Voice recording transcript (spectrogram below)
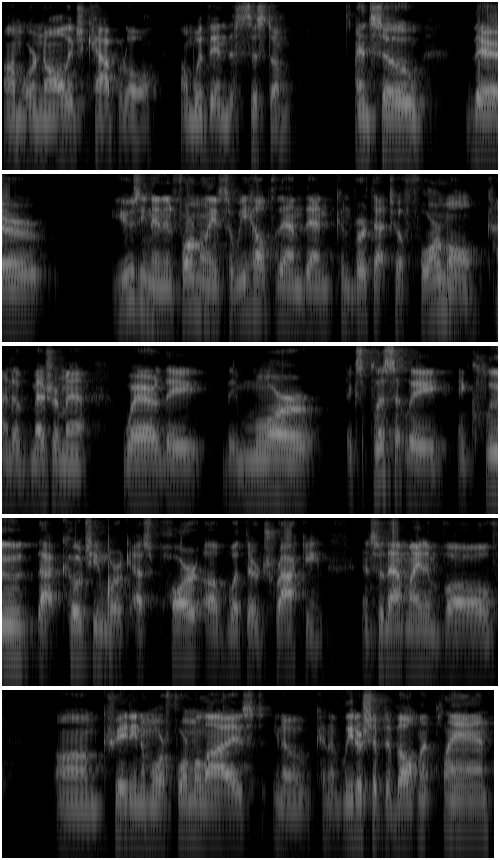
um, or knowledge capital um, within the system. And so they're using it informally. So we help them then convert that to a formal kind of measurement where they they more explicitly include that coaching work as part of what they're tracking. And so that might involve um, creating a more formalized, you know, kind of leadership development plan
